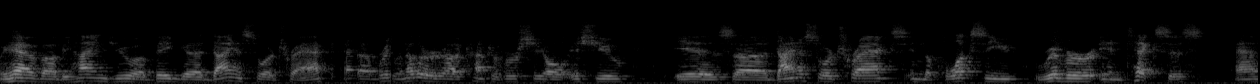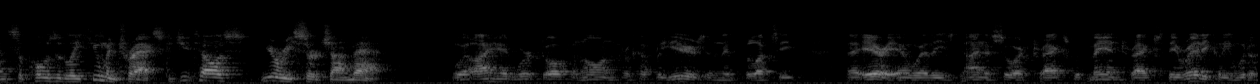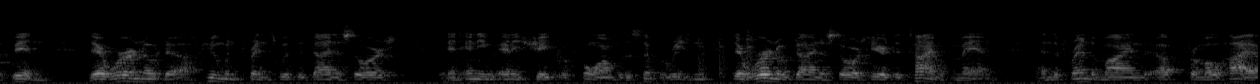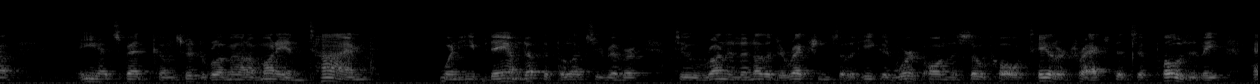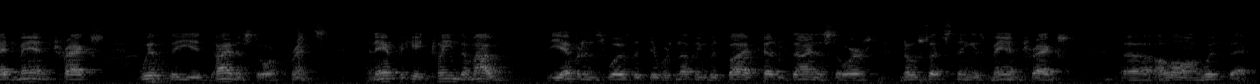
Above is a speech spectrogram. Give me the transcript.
We have uh, behind you a big uh, dinosaur track. Uh, another uh, controversial issue is uh, dinosaur tracks in the Paluxy River in Texas and supposedly human tracks. Could you tell us your research on that? Well, I had worked off and on for a couple of years in the Paluxy uh, area where these dinosaur tracks with man tracks theoretically would have been. There were no human prints with the dinosaurs in any, any shape or form for the simple reason there were no dinosaurs here at the time of man. And a friend of mine up from Ohio, he had spent considerable amount of money and time when he dammed up the Paluxy River to run in another direction so that he could work on the so-called Taylor tracks that supposedly had man tracks with the dinosaur prints. And after he had cleaned them out, the evidence was that there was nothing but bipedal dinosaurs, no such thing as man tracks uh, along with that.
